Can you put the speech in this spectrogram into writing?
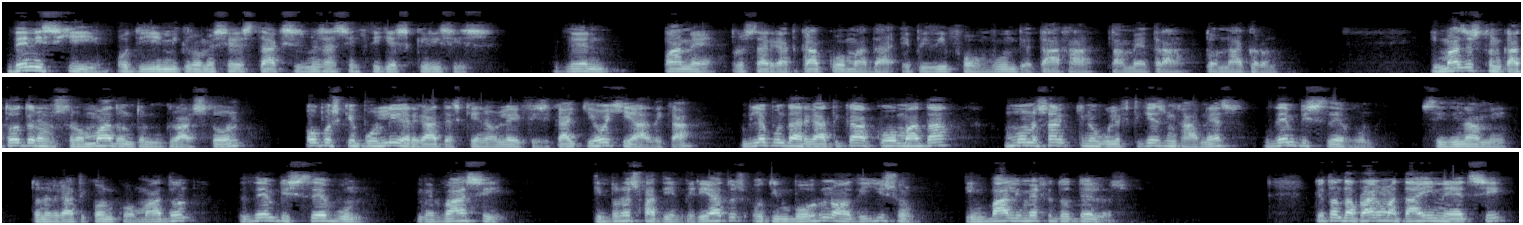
Δεν ισχύει ότι οι μικρομεσαίες τάξεις μέσα σε συνθήκες κρίσης δεν πάνε προς τα εργατικά κόμματα επειδή φοβούνται τάχα τα μέτρα των άκρων. Οι μάζες των κατώτερων στρωμάτων των μικροαστών, όπως και πολλοί εργάτες και νεολαίοι φυσικά και όχι άδικα, βλέπουν τα εργατικά κόμματα μόνο σαν κοινοβουλευτικές μηχανές, δεν πιστεύουν στη δύναμη των εργατικών κομμάτων, δεν πιστεύουν με βάση την πρόσφατη εμπειρία τους ότι μπορούν να οδηγήσουν την πάλι μέχρι το τέλος. Και όταν τα πράγματα είναι έτσι,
